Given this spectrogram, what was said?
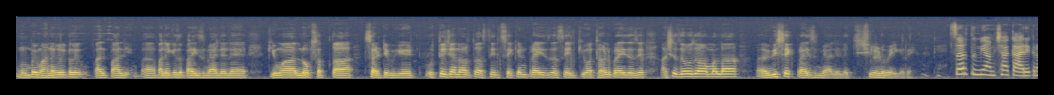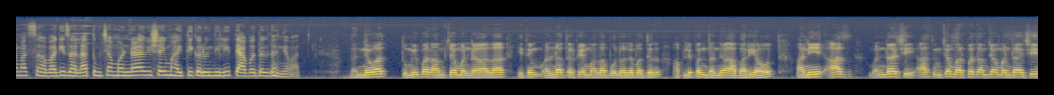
मुंबई महानगर पाल पाली पालिकेचं प्राईज मिळालेलं आहे. किंवा लोकसत्ता सर्टिफिकेट उत्तेजनार्थ असतील सेकंड प्राईज असेल किंवा थर्ड प्राईज असेल असे जवळजवळ आम्हाला वीस एक प्राईज मिळालेले आहेत. शिल्ड वगैरे. सर तुम्ही आमच्या कार्यक्रमात सहभागी झाला तुमच्या मंडळाविषयी माहिती करून दिली. त्याबद्दल धन्यवाद. धन्यवाद. तुम्ही पण आमच्या मंडळाला इथे मंडळातर्फे मला बोलवल्याबद्दल आपले पण धन्यवाद आभारी आहोत. आणि आज मंडळाची आज तुमच्या मार्फत आमच्या मंडळाची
